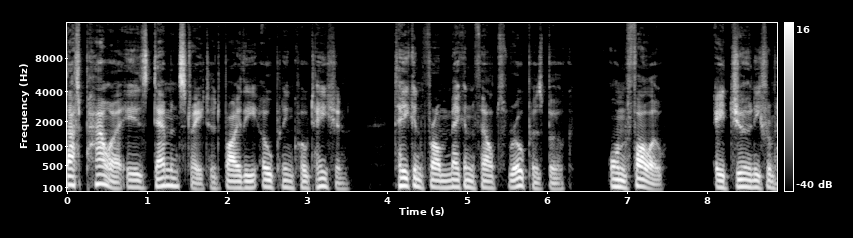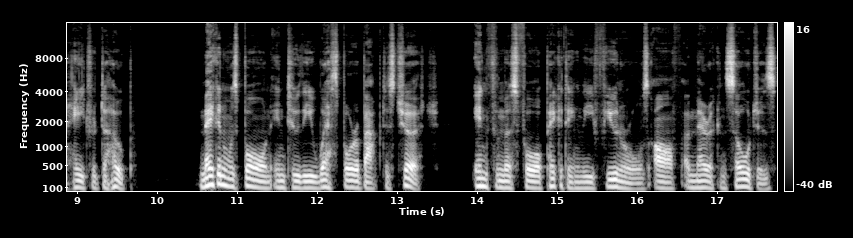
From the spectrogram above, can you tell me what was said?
That power is demonstrated by the opening quotation, taken from Megan Phelps Roper's book, Unfollow A Journey from Hatred to Hope. Megan was born into the Westboro Baptist Church, infamous for picketing the funerals of American soldiers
